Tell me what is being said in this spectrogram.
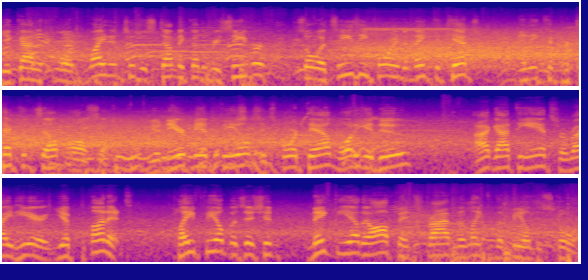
you got to throw it right into the stomach of the receiver, so it's easy for him to make the catch, and he can protect himself also. You're near midfield. It's fourth down. What do you do? I got the answer right here. You punt it. Play field position. Make the other offense drive the length of the field to score.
